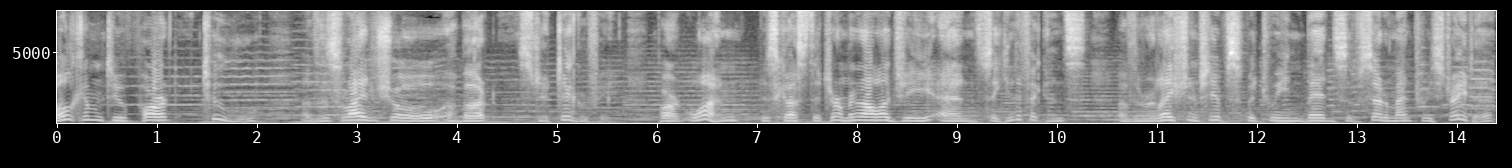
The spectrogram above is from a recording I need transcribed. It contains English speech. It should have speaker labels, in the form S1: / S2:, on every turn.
S1: Welcome to part two of the slideshow about stratigraphy. Part one discussed the terminology and significance of the relationships between beds of sedimentary strata,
